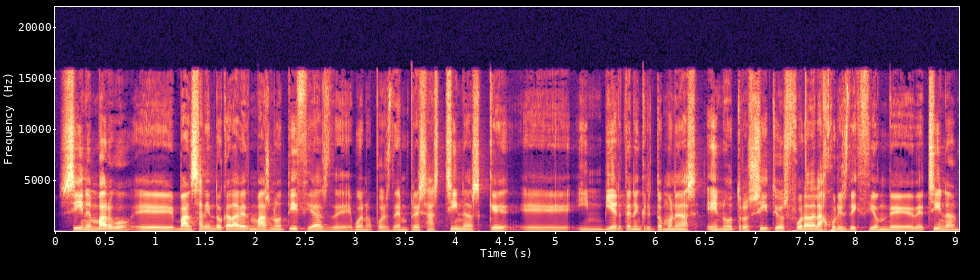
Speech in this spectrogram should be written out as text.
Sin embargo, eh, van saliendo cada vez más noticias de, bueno, pues de empresas chinas que eh, invierten en criptomonedas en otros sitios fuera de la jurisdicción de, China.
